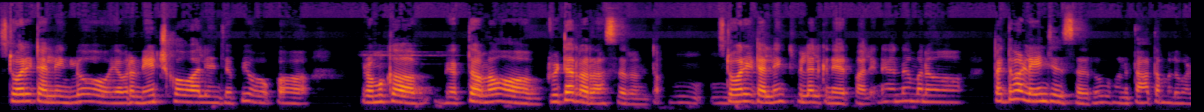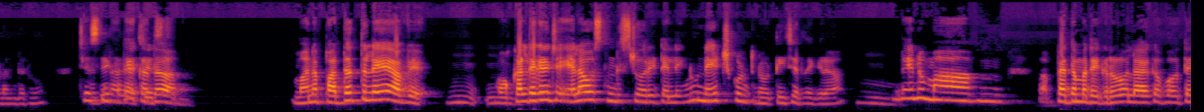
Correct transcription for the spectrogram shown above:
స్టోరీ టెల్లింగ్లో ఎవరో నేర్చుకోవాలి అని చెప్పి ఒక ప్రముఖ వ్యక్తమో ట్విట్టర్లో రాస్తారంట స్టోరీ టెల్లింగ్ పిల్లలకి నేర్పాలి. నేను మన పెద్దవాళ్ళు ఏం చేస్తారు మన తాతమ్మలు వాళ్ళందరూ చేసింది అదే కదా మన పద్ధతులే అవే. ఒకళ్ళ దగ్గర నుంచి ఎలా వస్తుంది స్టోరీ టెల్లింగ్ నువ్వు నేర్చుకుంటున్నావు టీచర్ దగ్గర. నేను మా పెద్దమ్మ దగ్గర లేకపోతే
